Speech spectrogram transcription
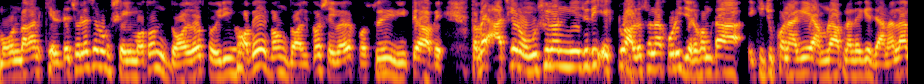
মোহনবাগান খেলতে চলেছে এবং সেই মতন দলও তৈরি হবে এবং দলকেও সেইভাবে প্রস্তুতি নিতে হবে। তবে আজকের অনুশীলন নিয়ে যদি একটু আলোচনা করি, যেরকমটা কিছুক্ষণ আগে আমরা আপনাদেরকে জানালাম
